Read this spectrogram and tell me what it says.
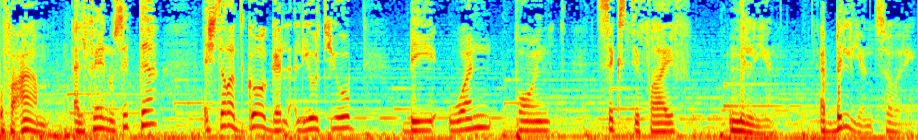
وفي عام 2006 اشترت جوجل اليوتيوب ب 1.65 مليون بليون sorry.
